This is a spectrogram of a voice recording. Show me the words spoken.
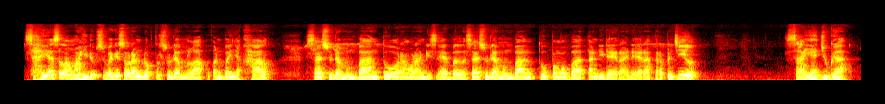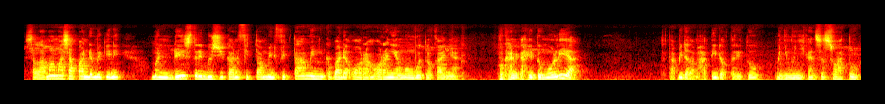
saya selama hidup sebagai seorang dokter sudah melakukan banyak hal. Saya sudah membantu orang-orang disable, saya sudah membantu pengobatan di daerah-daerah terpencil. Saya juga selama masa pandemik ini mendistribusikan vitamin-vitamin kepada orang-orang yang membutuhkannya. Bukankah itu mulia? Tetapi dalam hati dokter itu menyembunyikan sesuatu.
